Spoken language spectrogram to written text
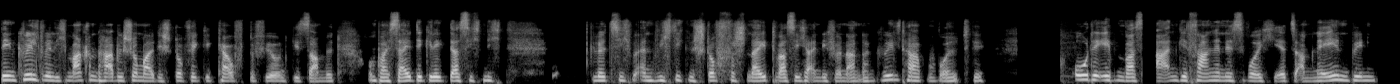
den Quilt will ich machen, habe ich schon mal die Stoffe gekauft dafür und gesammelt und beiseite gelegt, dass ich nicht plötzlich einen wichtigen Stoff verschneid, was ich eigentlich für einen anderen Quilt haben wollte oder eben was angefangenes, wo ich jetzt am Nähen bin,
